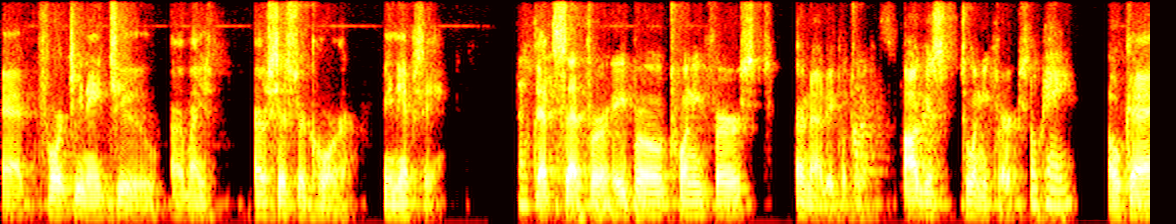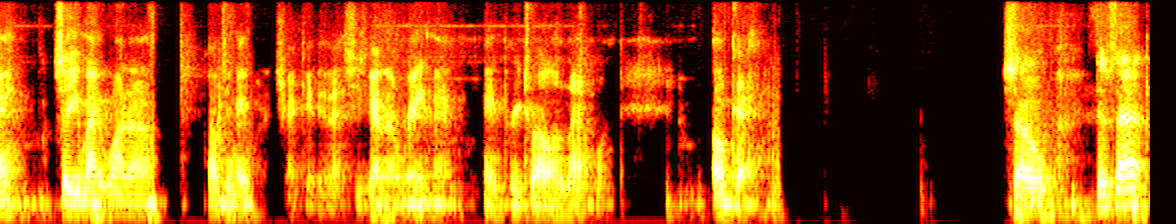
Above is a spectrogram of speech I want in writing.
at fourteen A two, our my, our sister court in Ypsi. Okay. That's set for April twenty-first, or not April twenty, August twenty-first. Okay, Okay, so you might wanna, Kelsey may wanna check into that. She's got an arraignment and pretrial on that one. Okay. So does that?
